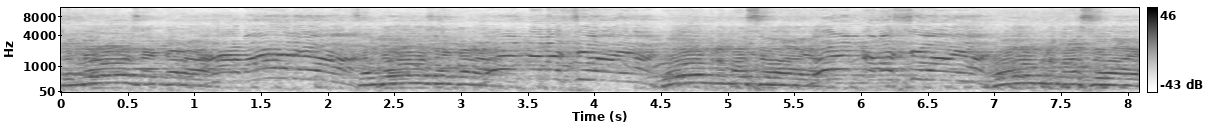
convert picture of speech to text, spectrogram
చంద్రశంకర చంద్రశంకర ఓం నమ శివాయ. ఓం నమ శివాయ. శివాయ.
